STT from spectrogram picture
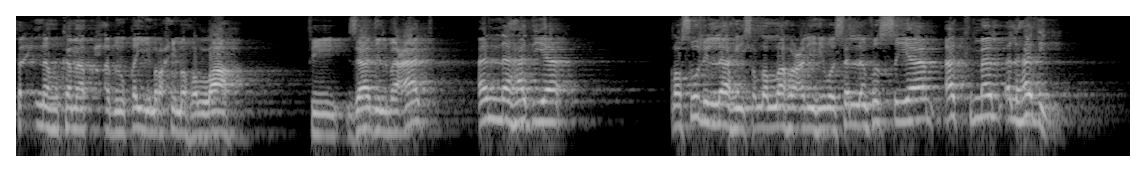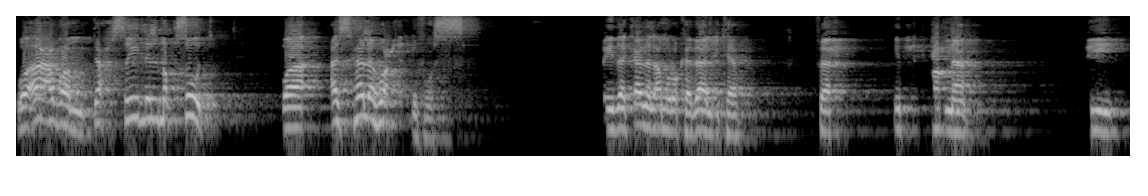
فإنه كما قال ابن القيم رحمه الله في زاد المعاد أن هدي رسول الله صلى الله عليه وسلم في الصيام أكمل الهدي وأعظم تحصيل للمقصود وأسهله على النفوس. فإذا كان الأمر كذلك فإذا نظرنا في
